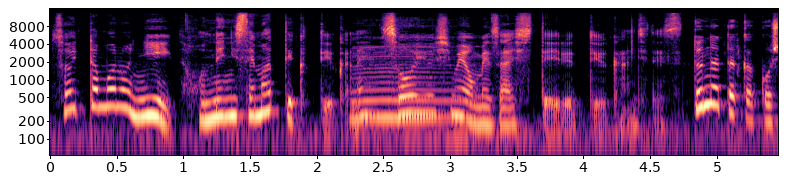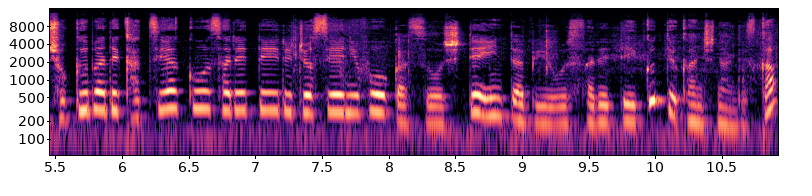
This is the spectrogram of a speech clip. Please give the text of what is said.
そういったものに本音に迫っていくっていうかね、そういう使命を目指しているっていう感じです。どなたかこう職場で活躍をされている女性にフォーカスをしてインタビューをされていくっていう感じなんですか？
